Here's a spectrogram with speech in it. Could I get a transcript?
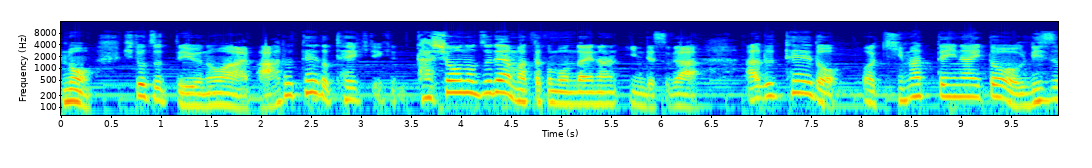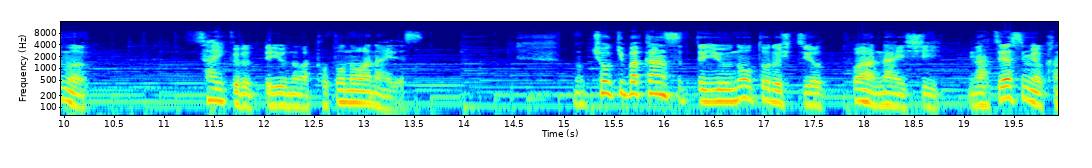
の一つっていうのは、ある程度定期的に、多少のズレは全く問題ないんですが、ある程度は決まっていないとリズム、サイクルっていうのが整わないです。長期バカンスっていうのを取る必要はないし、夏休みを必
